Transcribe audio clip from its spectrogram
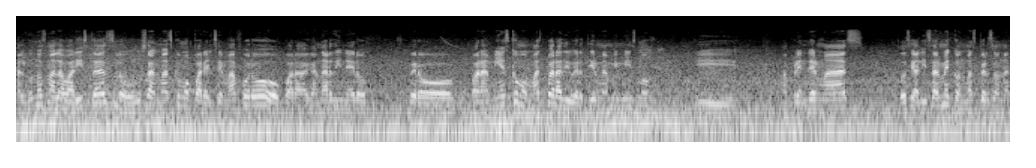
Algunos malabaristas lo usan más como para el semáforo o para ganar dinero, pero para mí es como más para divertirme a mí mismo y aprender más, socializarme con más personas.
